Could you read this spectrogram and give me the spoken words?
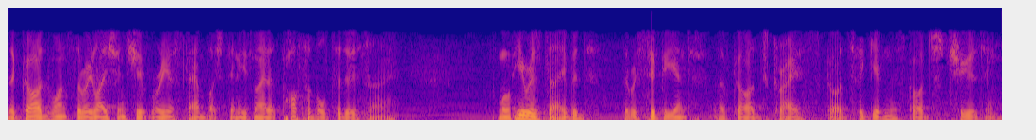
that God wants the relationship re-established and he's made it possible to do so. Well, here is David, the recipient of God's grace, God's forgiveness, God's choosing.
